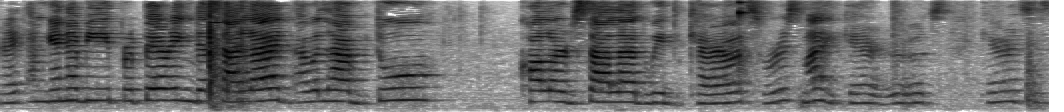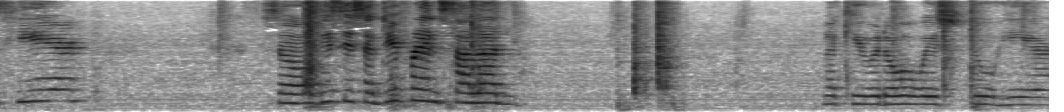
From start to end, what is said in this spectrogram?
Right, I'm gonna be preparing the salad. I will have two colored salad with carrots. Where is my carrots? Carrots is here. So this is a different salad like you would always do here.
